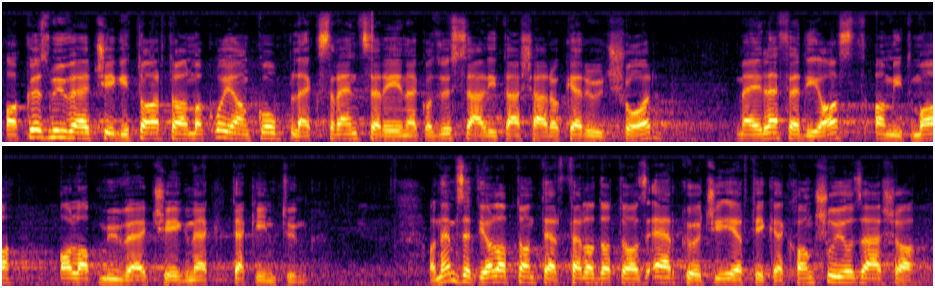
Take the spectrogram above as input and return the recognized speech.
A közműveltségi tartalmak olyan komplex rendszerének az összeállítására került sor, mely lefedi azt, amit ma alapműveltségnek tekintünk. A Nemzeti Alaptanterv feladata az erkölcsi értékek hangsúlyozása,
